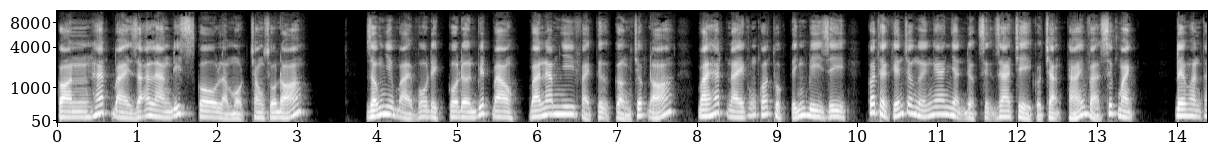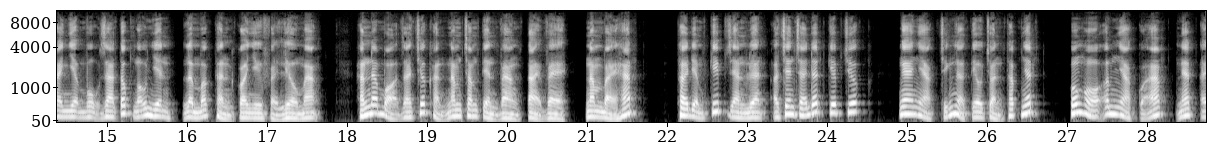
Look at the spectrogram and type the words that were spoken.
Còn hát bài dã lang disco là một trong số đó. Giống như bài vô địch cô đơn biết bao, và Nam Nhi phải tự cường trước đó, Bài hát này cũng có thuộc tính BG, có thể khiến cho người nghe nhận được sự gia trì của trạng thái và sức mạnh. Để hoàn thành nhiệm vụ gia tốc ngẫu nhiên, Lâm Bắc Thần coi như phải liều mạng. Hắn đã bỏ ra trước hẳn 500 tiền vàng tải về 5 bài hát. Thời điểm kiếp rèn luyện ở trên trái đất kiếp trước, nghe nhạc chính là tiêu chuẩn thấp nhất. Huống hồ âm nhạc của app NetA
